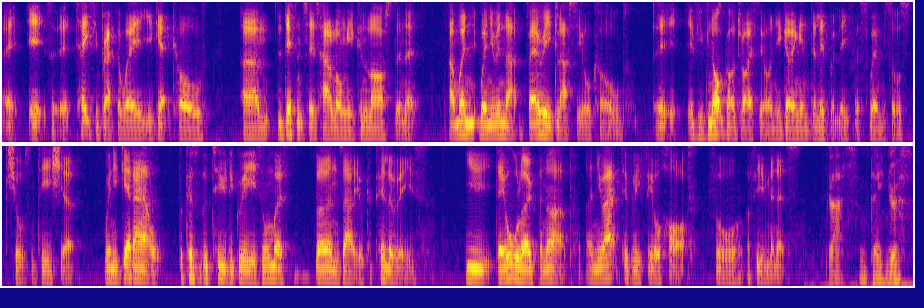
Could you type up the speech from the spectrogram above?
It it, it takes your breath away. You get cold. Um, the difference is how long you can last in it. And when when you're in that very glacial cold, it, if you've not got a dry suit on, you're going in deliberately for a swim, sort of shorts and t-shirt. When you get out, because of the two degrees, almost burns out your capillaries. You they all open up, and you actively feel hot for a few minutes that's dangerous.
